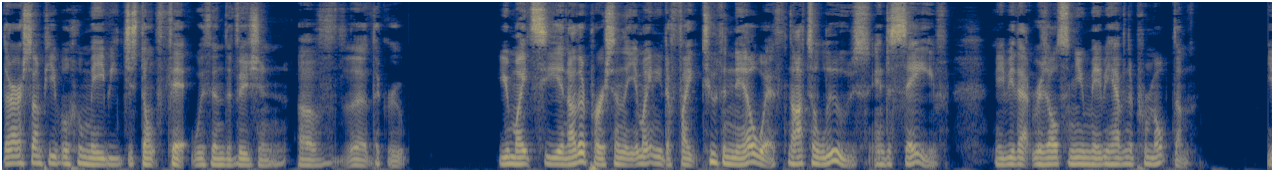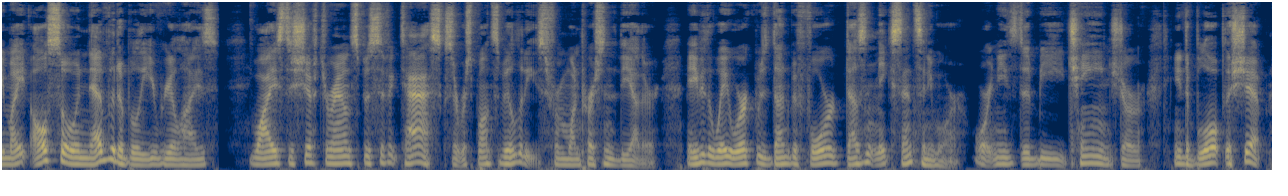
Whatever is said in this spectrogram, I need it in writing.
there are some people who maybe just don't fit within the vision of the, the group. You might see another person that you might need to fight tooth and nail with, not to lose and to save. Maybe that results in you maybe having to promote them. You might also inevitably realize wise to shift around specific tasks or responsibilities from one person to the other. Maybe the way work was done before doesn't make sense anymore, or it needs to be changed, or you need to blow up the ship.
